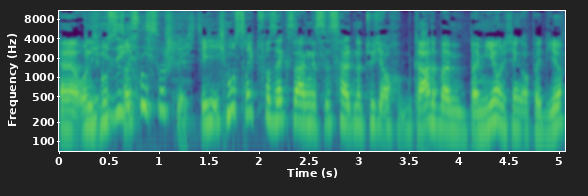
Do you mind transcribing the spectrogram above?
Äh, und ich muss Sie direkt, ist nicht so schlecht. ich, ich muss direkt vor sechs sagen, es ist halt natürlich auch gerade bei, bei mir und ich denke auch bei dir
